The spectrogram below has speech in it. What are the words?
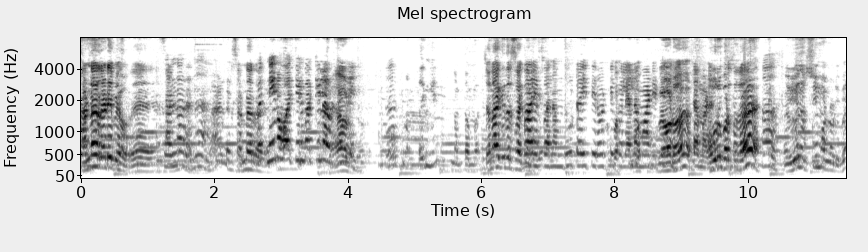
ಸಣ್ಣ ರೆಡಿ ಬೇ ಅವ್ರೆ. ಸಣ್ಣವ್ರನ? ಸಣ್ಣ ನೀನು ಹೋಗಿ ತಿನ್ಬೇಕಿಲ್ಲ ಅವ್ರ ತಂಗಿ ತಮ್ಮ. ಚೆನ್ನಾಗಿದ್ರೆ ಸಾಕು. ಬಾಯಪ್ಪ ನಮ್ದು ಊಟ ಐತಿ ರೊಟ್ಟಿ ಪಲ್ಯ ಎಲ್ಲ ಮಾಡಿ ಬೇಡ ಅವರು ಬರ್ತದ. ಏನು ಸಿಹಿ ಮಾಡಿ ನೋಡಿ ಬೇ.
